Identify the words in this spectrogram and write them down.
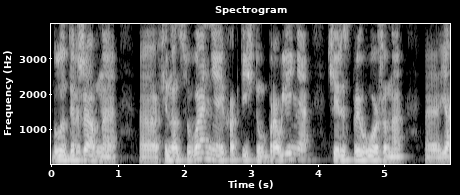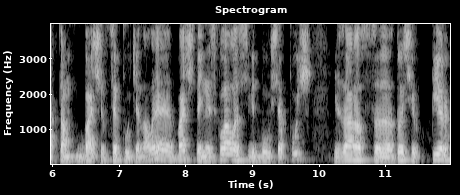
було державне фінансування і фактичне управління через Пригожина, як там бачив це Путін. Але бачите, не склалось, відбувся путч, і зараз до сих пір.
